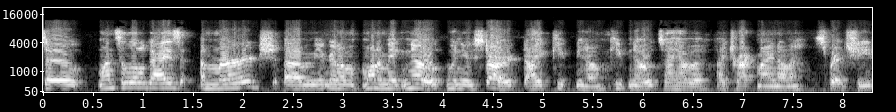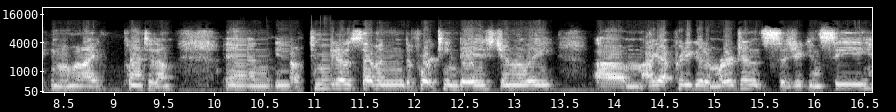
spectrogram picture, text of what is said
so once the little guys emerge, um, you're going to want to make note when you start. I keep, you know, keep notes. I have a, I track mine on a spreadsheet, and when I planted them, and you know, tomatoes seven to 14 days generally. Um, I got pretty good emergence, as you can see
